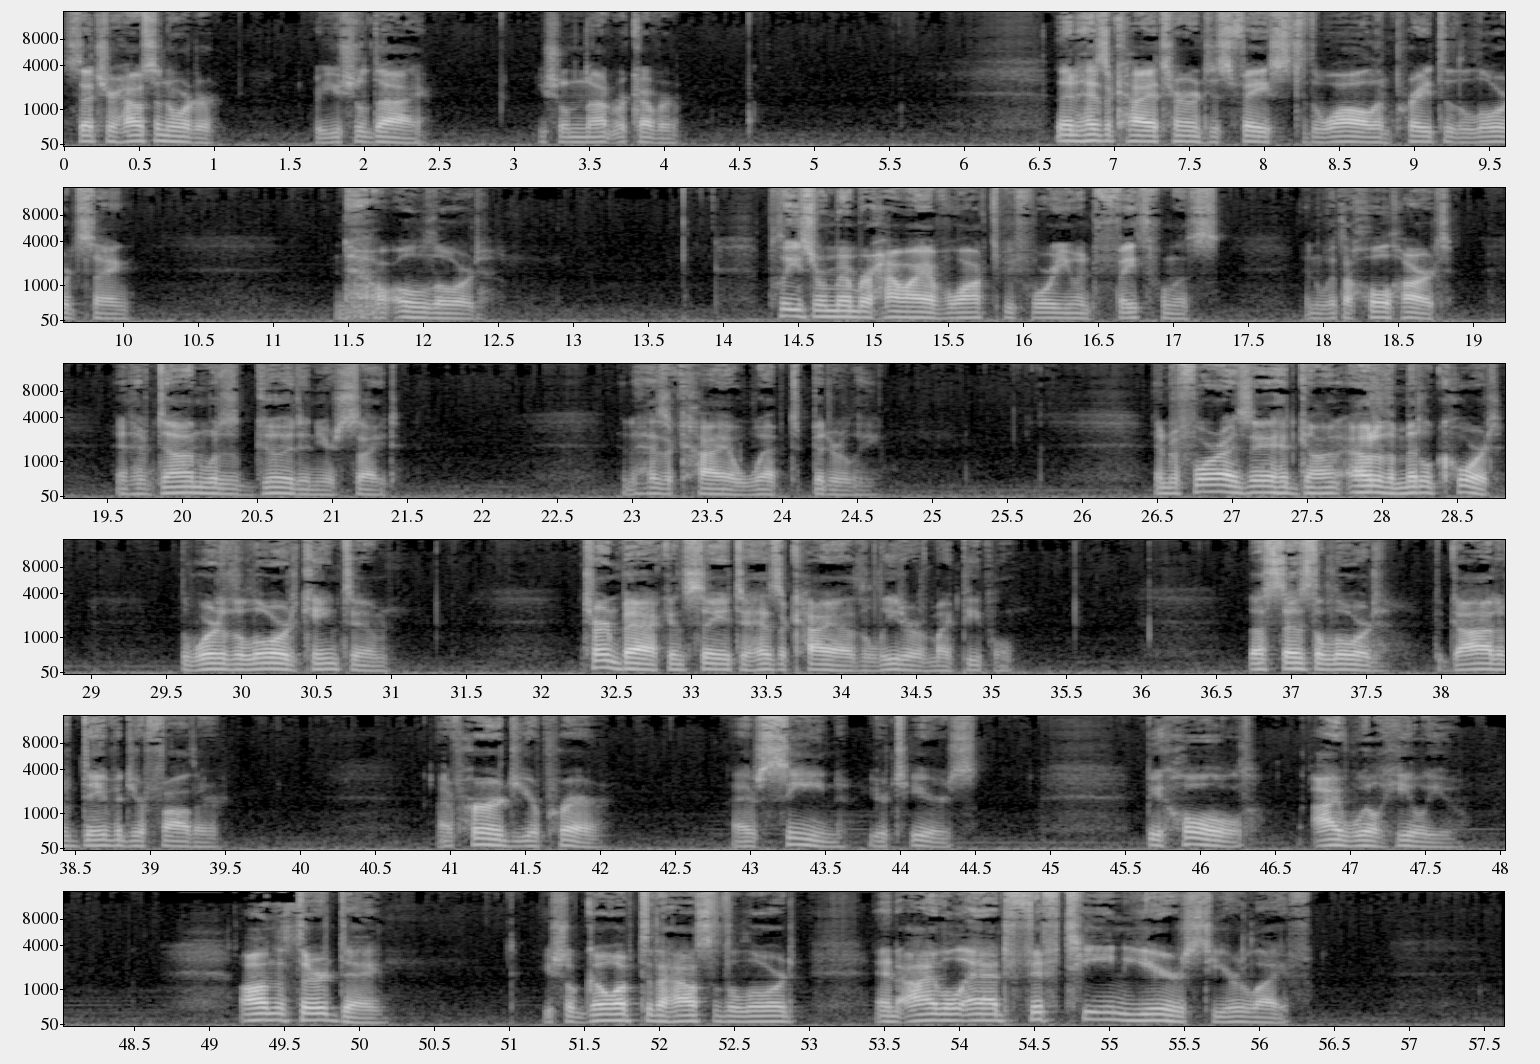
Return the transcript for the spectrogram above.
Set your house in order, or you shall die. You shall not recover. Then Hezekiah turned his face to the wall and prayed to the Lord, saying, Now, O Lord, please remember how I have walked before you in faithfulness and with a whole heart and have done what is good in your sight. And Hezekiah wept bitterly. And before Isaiah had gone out of the middle court, the word of the Lord came to him Turn back and say to Hezekiah, the leader of my people, Thus says the Lord, the God of David your father I've heard your prayer, I have seen your tears. Behold, I will heal you. On the third day, you shall go up to the house of the Lord, and I will add fifteen years to your life.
